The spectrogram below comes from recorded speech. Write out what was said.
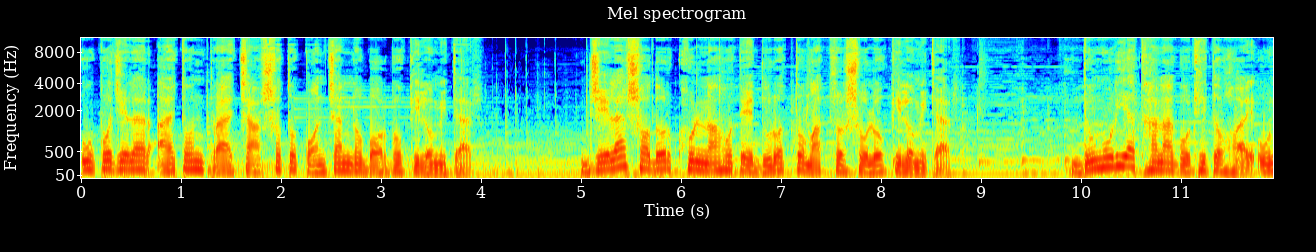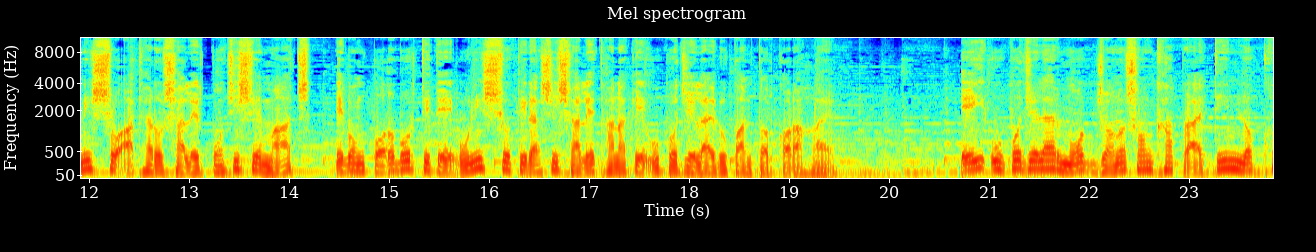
উপজেলার আয়তন প্রায় চারশত পঞ্চান্ন বর্গ কিলোমিটার। জেলা সদর খুলনা হতে দূরত্ব মাত্র ষোলো কিলোমিটার। ডুমুরিয়া থানা গঠিত হয় উনিশশো আঠারো সালের পঁচিশে মার্চ এবং পরবর্তীতে উনিশশো তিরাশি সালে থানাকে উপজেলায় রূপান্তর করা হয়। এই উপজেলার মোট জনসংখ্যা প্রায় তিন লক্ষ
